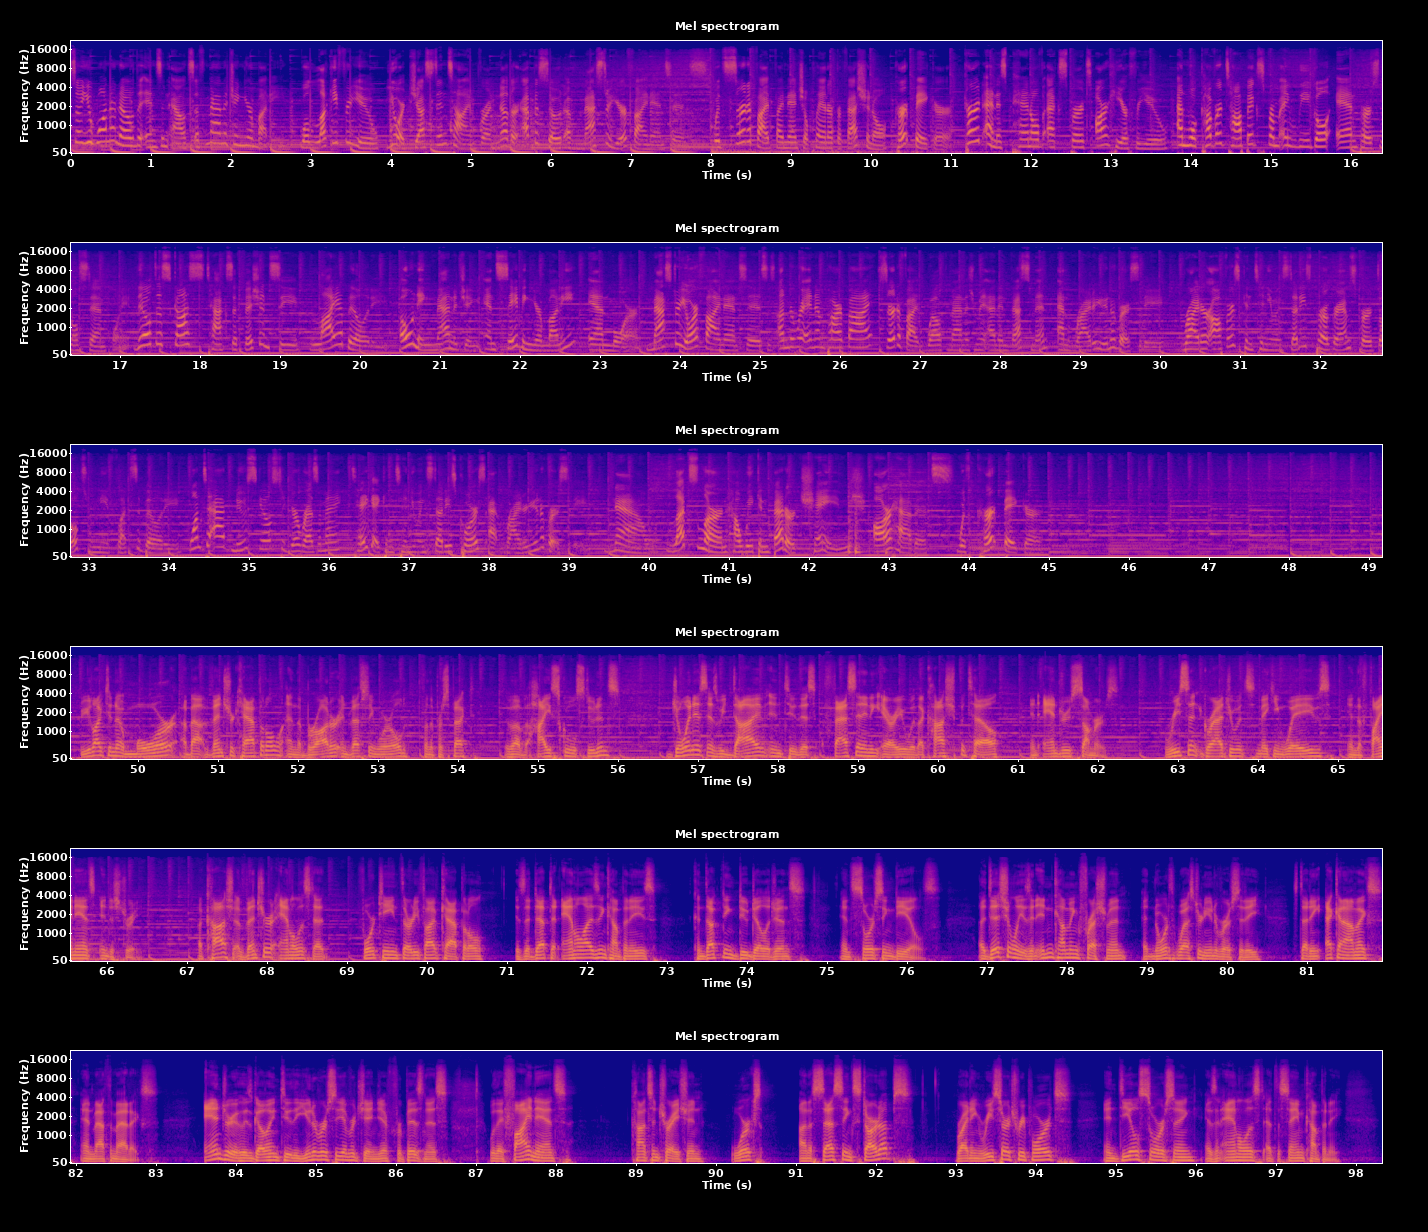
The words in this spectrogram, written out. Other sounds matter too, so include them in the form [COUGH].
So, you want to know the ins and outs of managing your money? Well, lucky for you, you're just in time for another episode of Master Your Finances with certified financial planner professional Kurt Baker. Kurt and his panel of experts are here for you and will cover topics from a legal and personal standpoint. They'll discuss tax efficiency, liability, owning, managing, and saving your money, and more. Master Your Finances is underwritten in part by Certified Wealth Management and Investment and Rider University. Rider offers continuing studies programs for adults who need flexibility. Want to add new skills to your resume? Take a continuing studies course at Rider University. Now, let's learn how we can better change our habits with Kurt Baker. Would you'd like to know more about venture capital and the broader investing world from the perspective of high school students? Join us as we dive into this fascinating area with Akash Patel and Andrew Somers, recent graduates making waves in the finance industry. Akash, a venture analyst at 1435 Capital, is adept at analyzing companies, conducting due diligence, and sourcing deals. Additionally, is an incoming freshman at Northwestern University studying economics and mathematics. Andrew, who's going to the University of Virginia for business with a finance concentration, works on assessing startups, writing research reports, and deal sourcing as an analyst at the same company.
